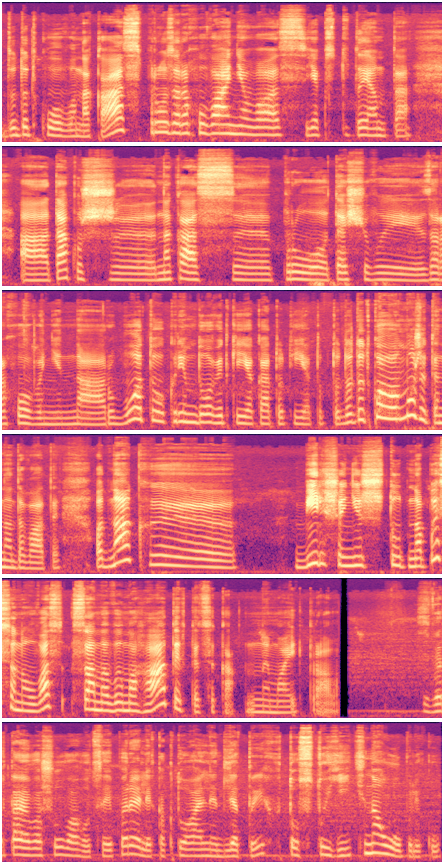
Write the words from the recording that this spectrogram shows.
додатково наказ про зарахування вас як студента, а також е, наказ е, про те, що ви зараховані на роботу, крім довідки, яка тут є. Тобто додатково можете надавати. Однак е, більше, ніж тут написано, у вас саме вимагати в ТЦК не мають права. Звертаю вашу увагу, цей перелік актуальний для тих, хто стоїть на обліку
